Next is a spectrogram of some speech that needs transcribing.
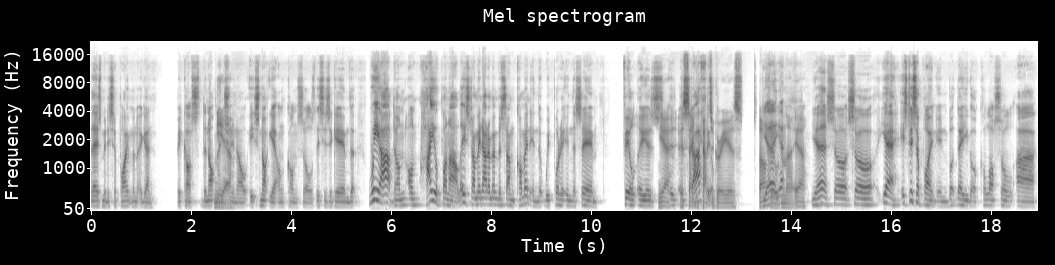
there's my disappointment again because they're not Yeah. mentioning. Oh, it's not yet on consoles. This is a game that we had on on high up on our list. I mean, I remember Sam commenting that we put it in the same filter as yeah as, the as same Starfield. category as Starfield Yeah, yeah. and that yeah Yeah, so so yeah, it's disappointing, but there you go. Colossal are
